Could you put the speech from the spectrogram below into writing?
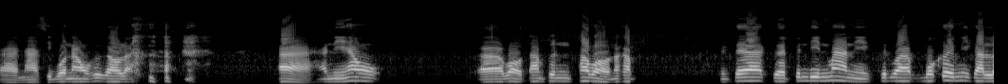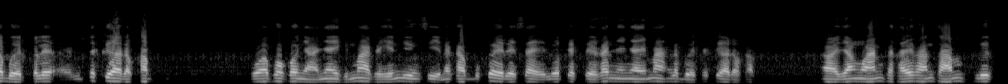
อ่านาสิบ่เนาคือเก่าละอ่า อันนี้เฮาอ่าเว้าตามเพิ่นพาเว้านะครับตั้งแต่เกิดเป็นดินมากนี่คิดว่าบ่เคยมีการระเบิดกันเลยจะเกลือดอกครับเพราะว่าพอก็หญ้าใหญ่ขึ้นมากก็เห็นอยู่จังซี่นะครับบ่เคยได้ใช้รถแท็กเตอร์คันใหญ่ๆมากระเบิดจะเกลือดอกครับอ่าอยางหวานก็ไถผ่านสามลึก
